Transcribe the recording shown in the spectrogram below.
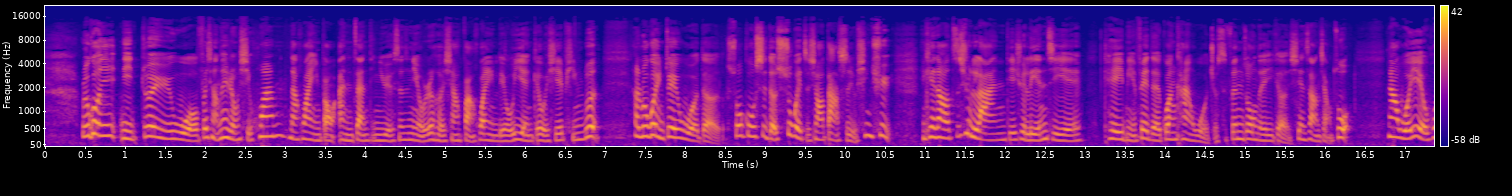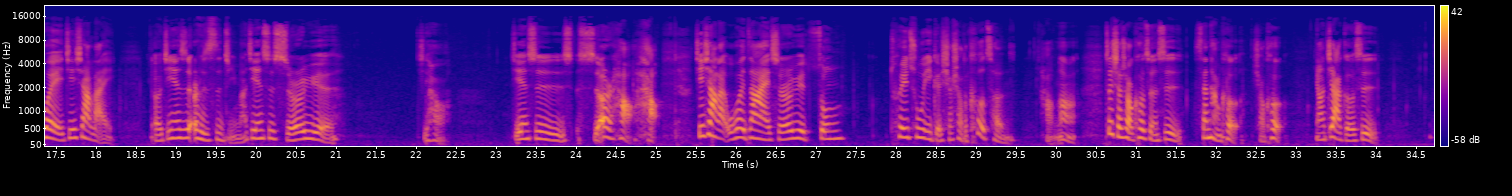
如果你你对于我分享内容喜欢，那欢迎帮我按赞订阅，甚至你有任何想法，欢迎留言给我一些评论。那如果你对我的说故事的数位直销大师有兴趣，你可以到资讯栏点选连接，可以免费的观看我九十分钟的一个线上讲座。那我也会接下来。呃，今天是二十四集嘛？今天是十二月几号啊？今天是十二号。好，接下来我会在十二月中推出一个小小的课程。好，那这小小课程是三堂课，小课，然后价格是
